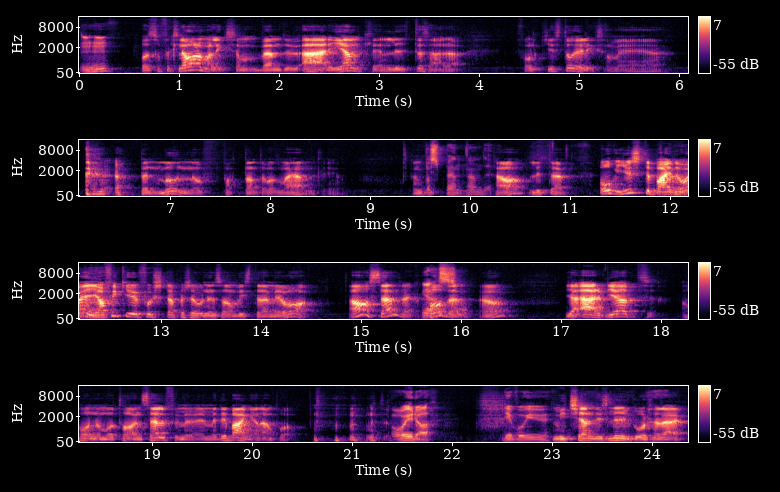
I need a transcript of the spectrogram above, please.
Mm. Och så förklarar man liksom vem du är egentligen lite så här. Folk står ju liksom med öppen mun och fattar inte vad som har hänt. Liksom. Vad spännande. Ja, lite. Och just det, by the way. Jag fick ju första personen som visste vem jag var. Ja, Selrak, podden. Ja. Jag erbjöd honom att ta en selfie med mig, men det bangade han på. Oj då. Det var ju... Mitt kändisliv går sådär.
